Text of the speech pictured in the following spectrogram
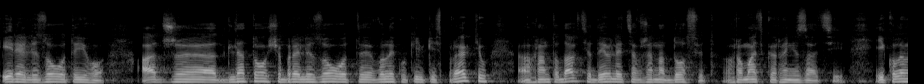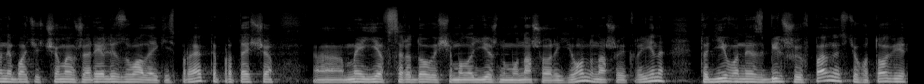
і реалізовувати його. Адже для того, щоб реалізовувати велику кількість проєктів, е, грантодавці дивляться вже на досвід громадської організації. І коли вони бачать, що ми вже реалізували якісь проекти про те, що е, ми є в середовищі молодіжному нашого регіону, нашої країни, тоді вони з більшою впевненістю готові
